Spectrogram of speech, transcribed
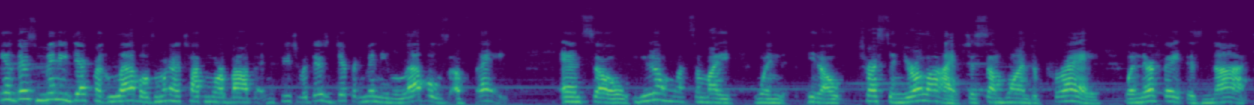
you know, there's many different levels, and we're going to talk more about that in the future, but there's different, many levels of faith. And so you don't want somebody when, you know, trusting your life to someone to pray when their faith is not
